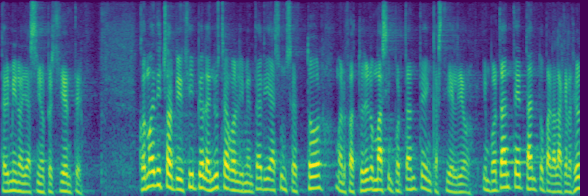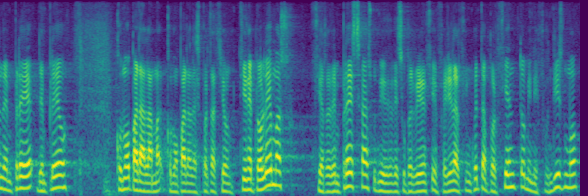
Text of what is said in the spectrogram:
Termino ya, señor presidente. Como he dicho al principio, la industria agroalimentaria es un sector manufacturero más importante en Castilla y León. Importante tanto para la creación de empleo, como, para la, como para la exportación. Tiene problemas, cierre de empresas, un índice de supervivencia inferior al 50%, minifundismo.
